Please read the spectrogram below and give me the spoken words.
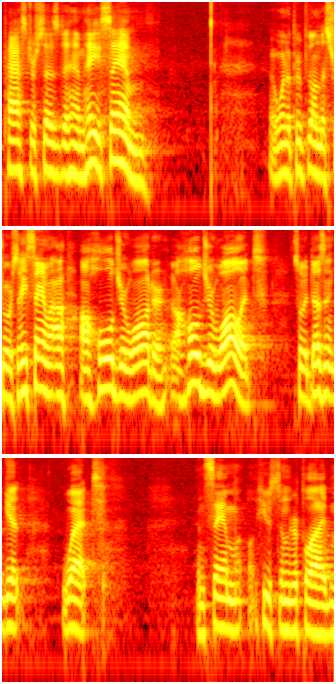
pastor says to him, Hey, Sam, and one of the people on the shore says, Hey, Sam, I'll, I'll hold your water, I'll hold your wallet so it doesn't get wet. And Sam Houston replied,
